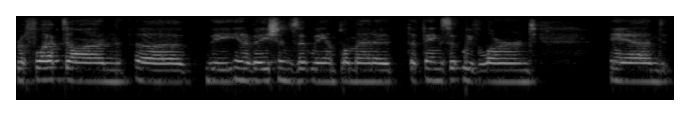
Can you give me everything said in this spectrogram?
reflect on uh, the innovations that we implemented, the things that we've learned, and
